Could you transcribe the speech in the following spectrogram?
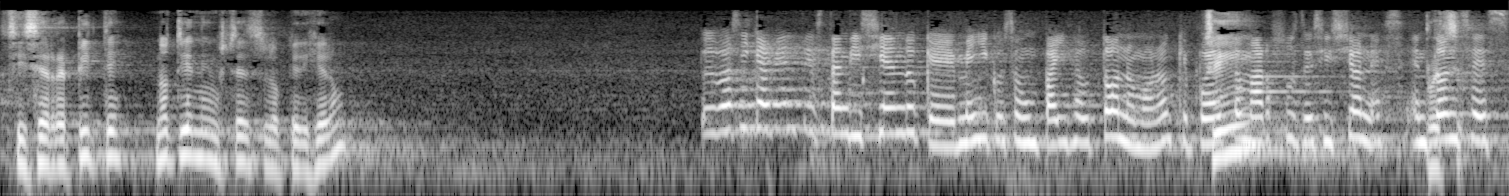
si se repite, ¿no tienen ustedes lo que dijeron? Pues básicamente están diciendo que México es un país autónomo, ¿no? que puede tomar sus decisiones. Pues Entonces,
